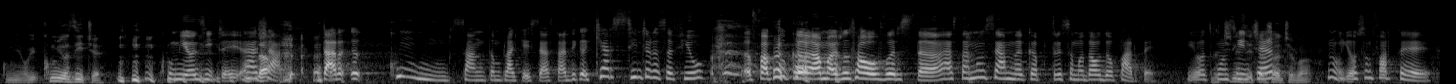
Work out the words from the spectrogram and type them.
cum eu, cum eu zice. Cum eu zice, așa. Da. Dar uh, cum s-a întâmplat chestia asta? Adică, chiar sinceră să fiu, uh, faptul că am ajuns la o vârstă, asta nu înseamnă că trebuie să mă dau deoparte. Eu îți spun sincer. Zice așa ceva? Nu, eu sunt foarte Uh,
